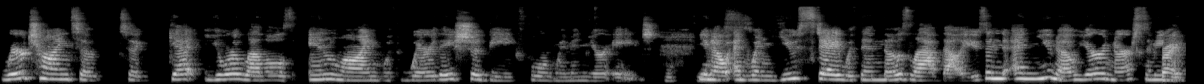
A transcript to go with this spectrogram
We're trying to, to get your levels in line with where they should be for women your age you know and when you stay within those lab values and and you know you're a nurse i mean Right.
